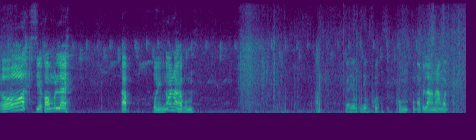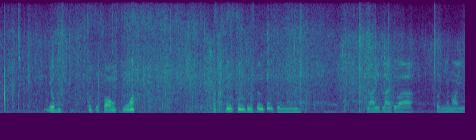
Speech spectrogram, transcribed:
โอ้เสียของหมดเลย ครับตัวนี้น้อยหน่อยครับผม ดี๋ยวเดี๋ยวเดี๋ยวขุดผมผมเอาไปล้างน้ำก่อนเดี๋ยวขุดจะสองหัวตึงตึงตึงตึงตึงตึงลายยุลายแต่ว่าต้นยังน้อยอยู่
